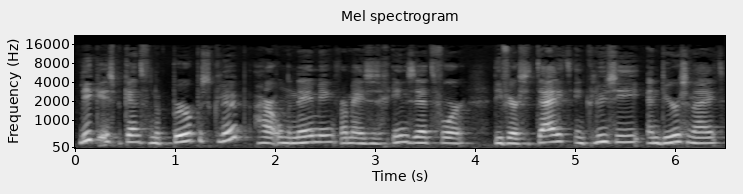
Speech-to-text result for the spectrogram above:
Lieke is bekend van de Purpose Club, haar onderneming waarmee ze zich inzet voor diversiteit, inclusie en duurzaamheid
